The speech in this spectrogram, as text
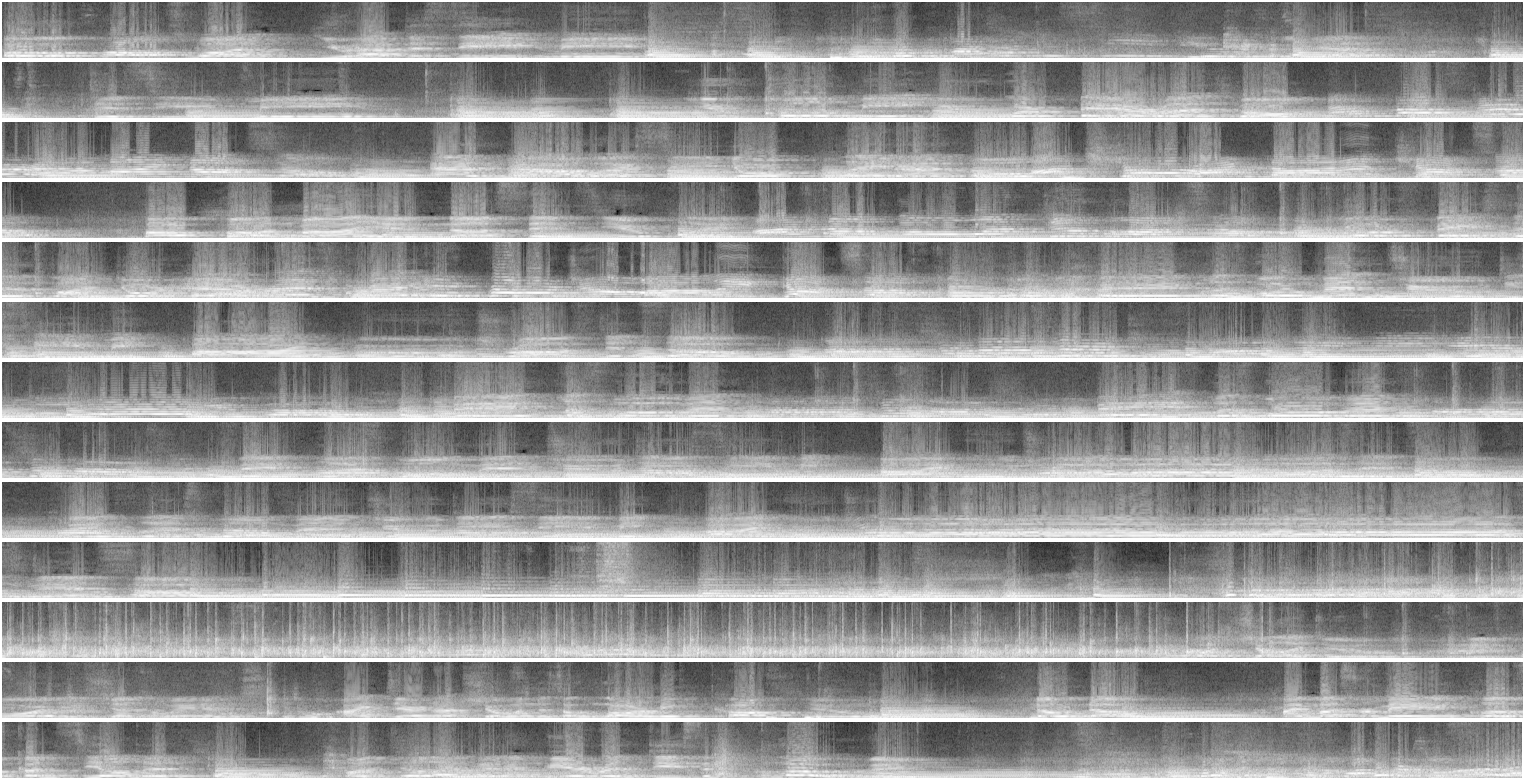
Oh, false one, you have deceived me! I have deceived you. Yes, deceived me. You told me you were fair as gold, you played. I'm not the one to blosso. Your face is lined, your hair alarming costume. No, no, I must remain in close concealment until I can appear in decent clothing.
